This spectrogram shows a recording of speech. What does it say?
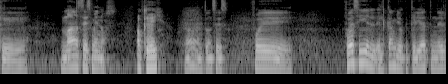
que más es menos, Ok. ¿no? Entonces fue fue así el, el cambio que quería tener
